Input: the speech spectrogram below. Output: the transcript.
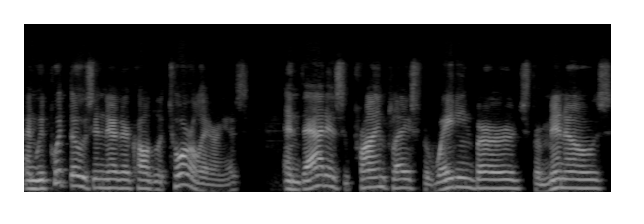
And we put those in there, they're called littoral areas. And that is a prime place for wading birds, for minnows.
